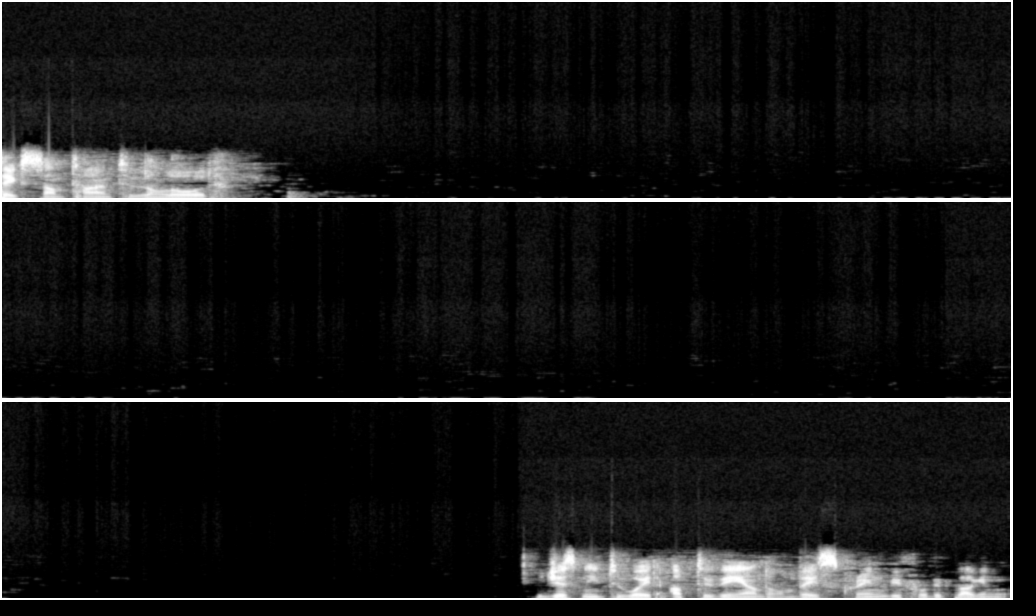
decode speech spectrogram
Takes some time to download. You just need to wait up to the end on this screen before the plugin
